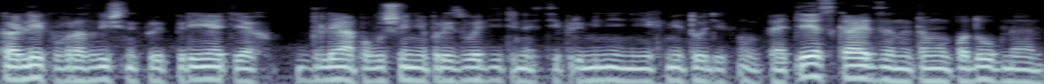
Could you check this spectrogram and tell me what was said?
коллег в различных предприятиях для повышения производительности и применения их методик, ну, 5S, Кайдзен и тому подобное.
